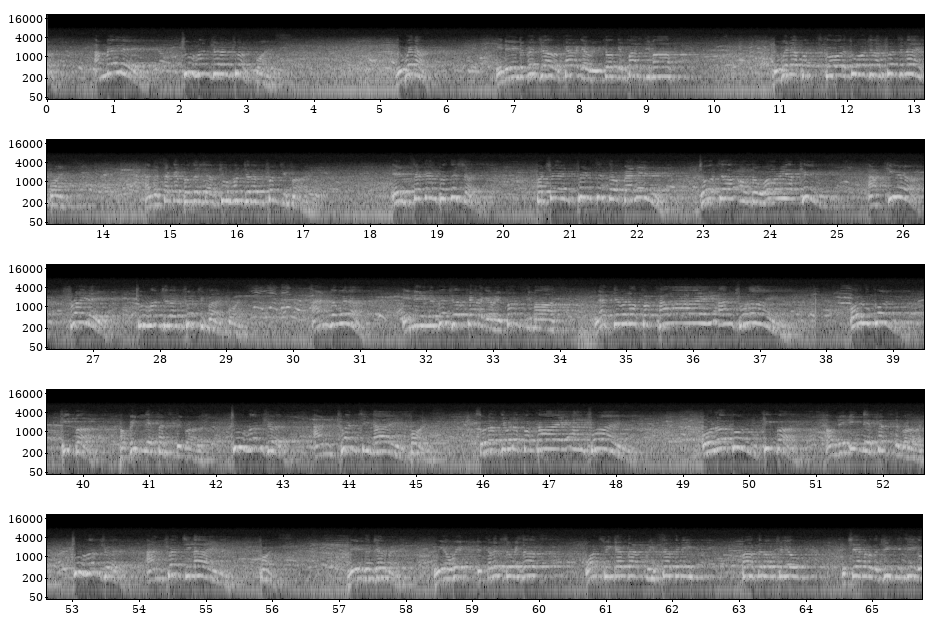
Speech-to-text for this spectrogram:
Amele, 212 points. The winner in the individual category, we're talking mass, the winner scored 229 points, and the second position, 225. In second position, portraying Princess of Benin, daughter of the warrior king, Akira Friday, 225 points. And the winner in the individual category, Fancy Mask, let's give it up for Kai Antoine, Olukun, keeper of Inde Festival, 229 points. So let's give it up for Kai Antoine, Of the Inde Festival, 229 points. Ladies and gentlemen, we await the Calypso results. Once we get that, we certainly pass it on to you. The chairman of the GCC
